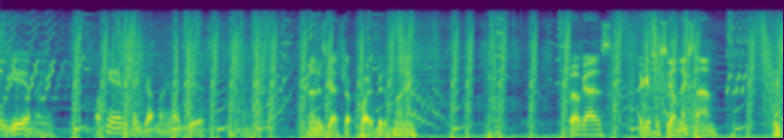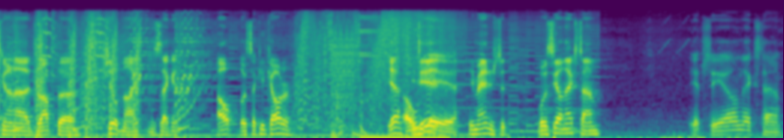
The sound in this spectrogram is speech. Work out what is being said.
Oh yeah, man. Why can't everything drop money like this? No, this guy's dropped quite a bit of money. Well, guys, I guess we'll see y'all next time. He's gonna uh, drop the Shield knight in a second. Oh, looks like he caught her. Yeah, Oh, he did. yeah. He managed it. We'll see y'all next time. Yep, see y'all next time.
